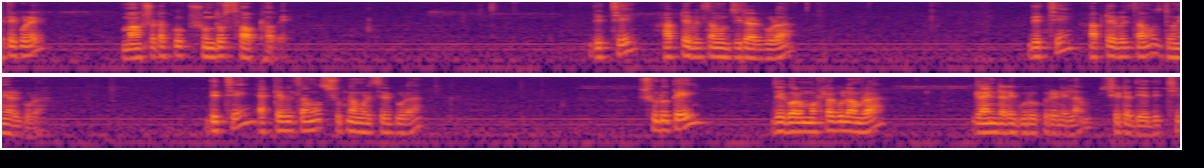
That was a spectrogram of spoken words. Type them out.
এতে করে মাংসটা খুব সুন্দর সফট হবে। দিচ্ছি হাফ টেবিল চামচ জিরার গুঁড়া। দিচ্ছি হাফ টেবিল চামচ ধনিয়ার গুঁড়া। দিচ্ছি এক টেবিল চামচ শুকনা মরিচের গুঁড়া। শুরুতেই যে গরম মশলাগুলো আমরা গ্রাইন্ডারে গুঁড়ো করে নিলাম, সেটা দিয়ে দিচ্ছি।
